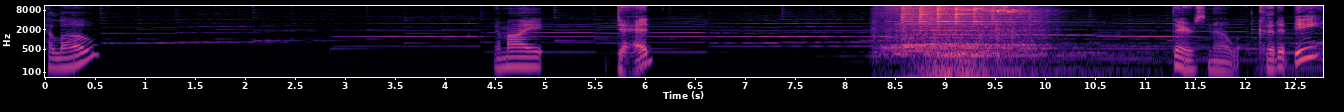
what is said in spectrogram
Hello? Am I dead? There's no. Could it be?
